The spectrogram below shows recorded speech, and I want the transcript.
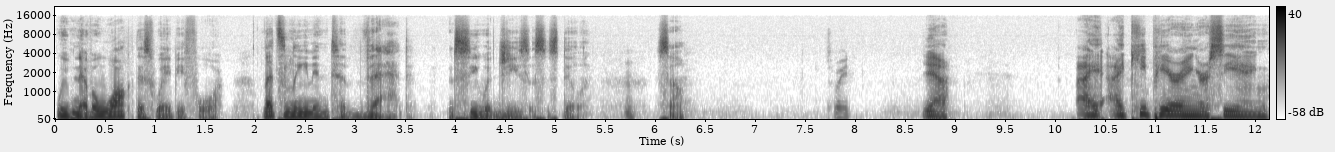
We've never walked this way before. Let's lean into that and see what Jesus is doing. So. Yeah. I I keep hearing or seeing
